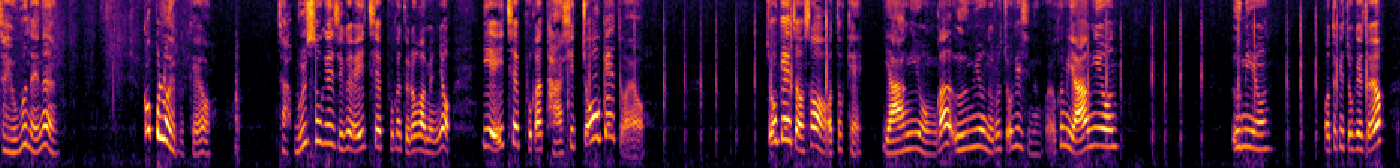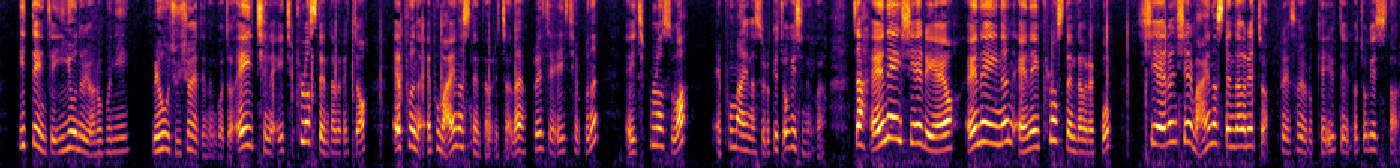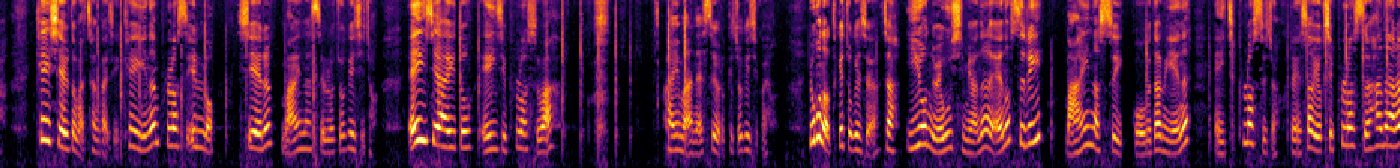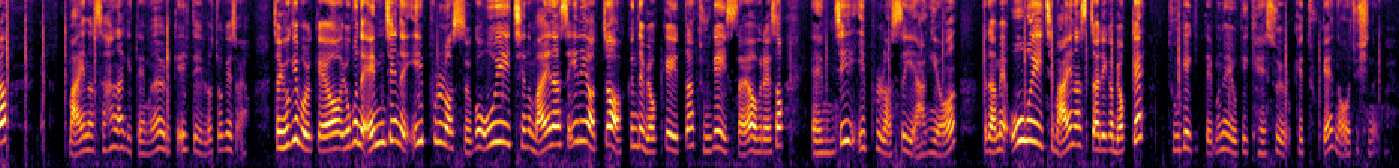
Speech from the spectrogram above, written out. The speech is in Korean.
자, 요번에는 거꾸로 해볼게요. 자, 물 속에 지금 HF가 들어가면요. 이 HF가 다시 쪼개져요. 쪼개져서 어떻게? 양이온과 음이온으로 쪼개지는 거예요. 그럼 양이온, 음이온 어떻게 쪼개져요? 이때 이제 이온을 여러분이 외워주셔야 되는 거죠. H는 H 플러스 된다 그랬죠. F는 F 마이너스 된다 그랬잖아요. 그래서 HF는 H 플러스와 F 이렇게 쪼개지는 거예요. 자, NaCl이에요. Na는 Na 플러스 된다 그랬고 CL은 CL 마이너스 된다 그랬죠. 그래서 이렇게 1대1로 쪼개지더라. KCl도 마찬가지. K는 플러스 1로 CL은 마이너스 1로 쪼개지죠. AgI도 Ag 플러스와 I 마이너스 이렇게 쪼개지고요. 요건 어떻게 쪼개져요? 자, 이온 외우시면은 NO3 마이너스 있고 그 다음에 얘는 H 플러스죠. 그래서 역시 플러스 하나랑 마이너스 하나기 때문에 이렇게 1대1로 쪼개져요. 자, 여기 볼게요. 요거는 Mg는 2 플러스고 OH는 마이너스 1이었죠. 근데 몇 개 있다? 두 개 있어요. 그래서 Mg 2 플러스 양이온. 그 다음에 OH 마이너스 짜리가 몇 개? 두 개이기 때문에 여기 개수 이렇게 두 개 넣어주시는 거예요.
